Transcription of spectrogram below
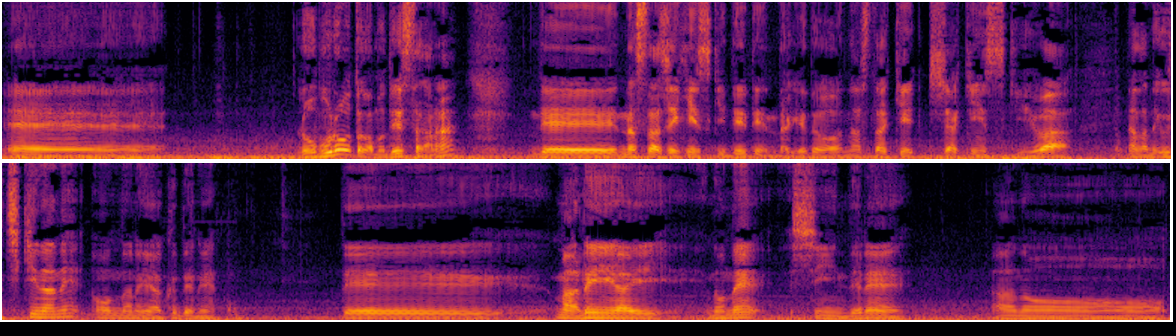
えー、ロブローとかも出てたかなで、ナスタシャ・キンスキー出てんだけど、ナスタシャ・キンスキーは、なんかね、内気なね、女の役でね。で、まあ恋愛のね、シーンでね、あの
